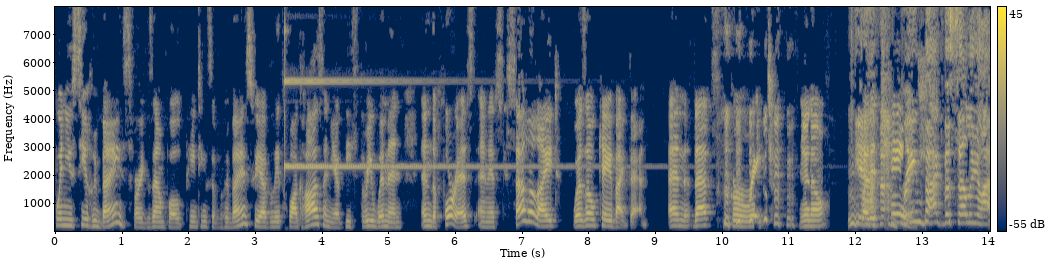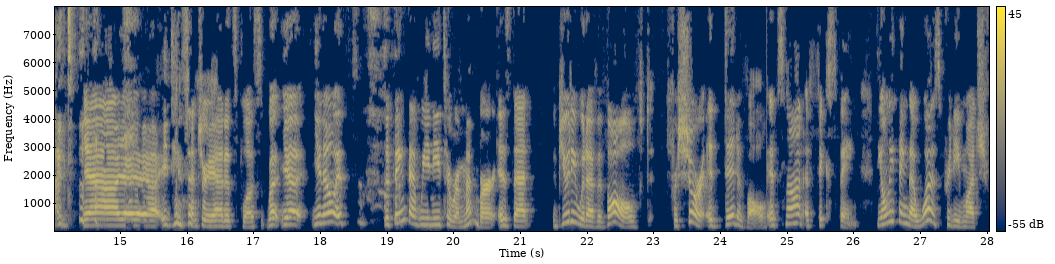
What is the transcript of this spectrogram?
When you see Rubens, for example, paintings of Rubens, we have Les Trois Grâces and you have these three women in the forest and it's cellulite was okay back then. And that's great, you know? Yeah, but it changed. Bring back the cellulite. yeah, yeah, yeah, yeah. 18th century had its plus. But yeah, you know, it's the thing that we need to remember is that beauty would have evolved for sure. It did evolve. It's not a fixed thing. The only thing that was pretty much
